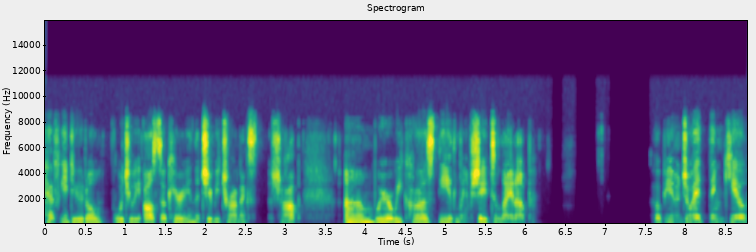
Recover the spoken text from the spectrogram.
Heffy Doodle, which we also carry in the Chibitronics shop, um, where we cause the lampshade to light up. Hope you enjoyed. Thank you.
